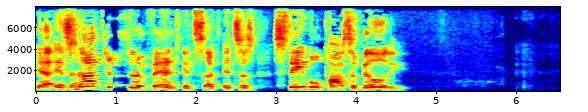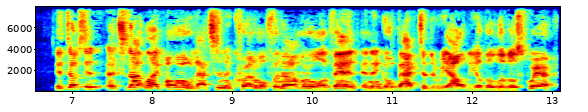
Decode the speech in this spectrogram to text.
Yeah, it's not just an event. It's a it's a stable possibility. It doesn't it's not like, "Oh, that's an incredible phenomenal event" and then go back to the reality of the little square.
